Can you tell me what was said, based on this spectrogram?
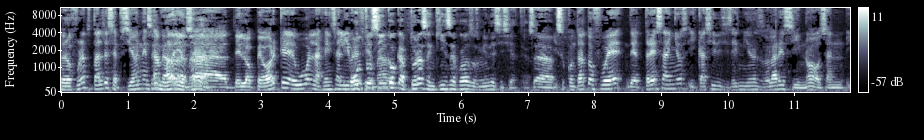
pero fue una total decepción en Sí, Tampa nada, Bay, o sea, de lo peor que hubo en la agencia libre. Punto firmado. 5 capturas en 15 juegos 2017. O sea, Y su contrato fue de 3 años y casi 16 millones de dólares y no, o sea, y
